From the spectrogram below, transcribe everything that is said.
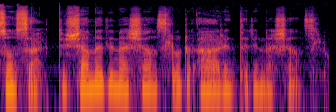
Som sagt, du känner dina känslor, du är inte dina känslor.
